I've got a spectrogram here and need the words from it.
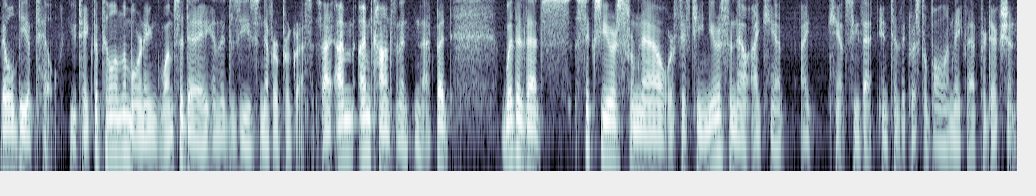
there will be a pill. You take the pill in the morning once a day, and the disease never progresses. I, I'm I'm confident in that, but whether that's six years from now or 15 years from now, I can't I can't see that into the crystal ball and make that prediction.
